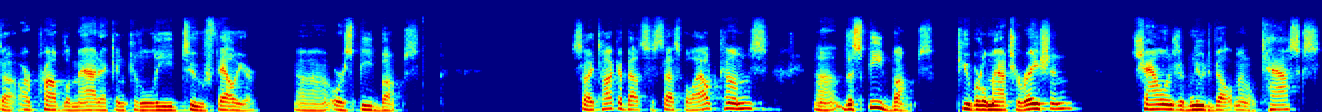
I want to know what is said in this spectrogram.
uh, are problematic and can lead to failure uh, or speed bumps. So I talk about successful outcomes, uh, the speed bumps, pubertal maturation, challenge of new developmental tasks,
